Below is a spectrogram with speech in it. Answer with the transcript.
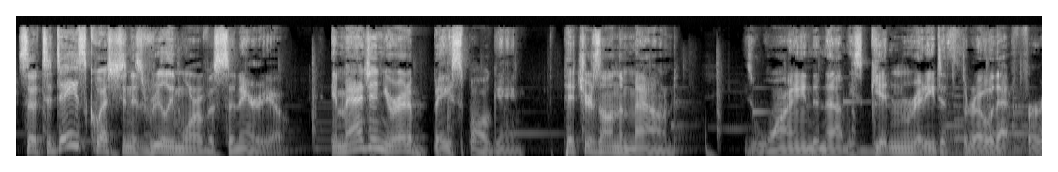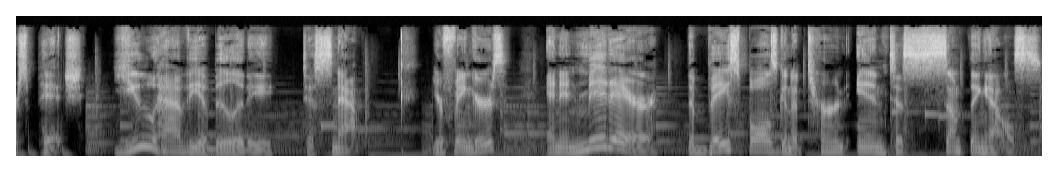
So today's question is really more of a scenario. Imagine you're at a baseball game, the pitcher's on the mound. He's winding up. He's getting ready to throw that first pitch. You have the ability to snap your fingers, and in midair, the baseball's going to turn into something else,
